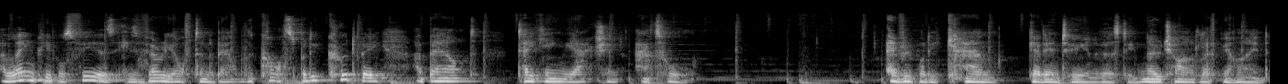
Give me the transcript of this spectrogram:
Allaying people's fears is very often about the cost, but it could be about taking the action at all. Everybody can get into university, no child left behind.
